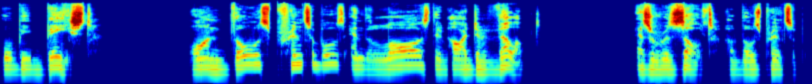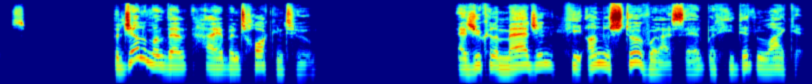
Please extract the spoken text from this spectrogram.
will be based on those principles and the laws that are developed as a result of those principles. The gentleman that I had been talking to, as you can imagine, he understood what I said, but he didn't like it.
